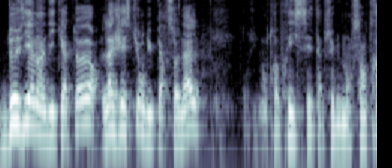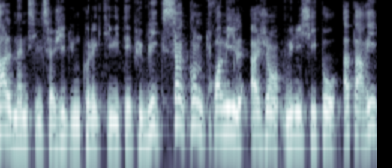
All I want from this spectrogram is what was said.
Deuxième indicateur, la gestion du personnel. Dans une entreprise, c'est absolument central, même s'il s'agit d'une collectivité publique. 53 000 agents municipaux à Paris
